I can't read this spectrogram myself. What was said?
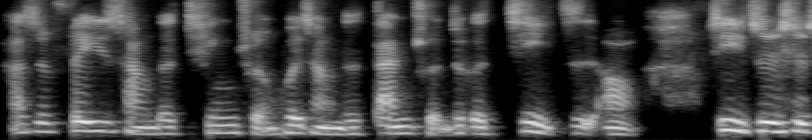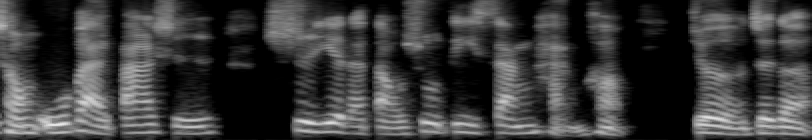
它是非常的清纯，非常的单纯。这个纪字啊，纪字是从五百八十四页的导数第三行哈。就有这个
